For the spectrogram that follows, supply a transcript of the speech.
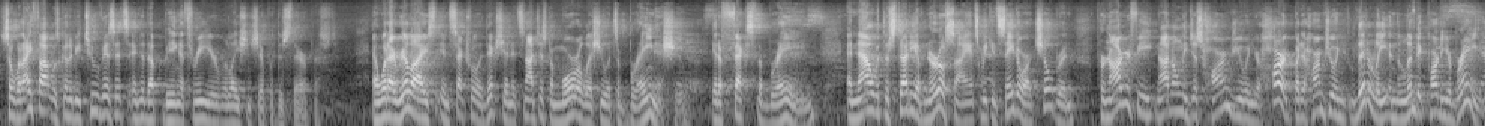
So, what I thought was going to be two visits ended up being a three year relationship with this therapist. And what I realized in sexual addiction, it's not just a moral issue, it's a brain issue. It affects the brain. And now, with the study of neuroscience, we can say to our children pornography not only just harms you in your heart, but it harms you in, literally in the limbic part of your brain,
